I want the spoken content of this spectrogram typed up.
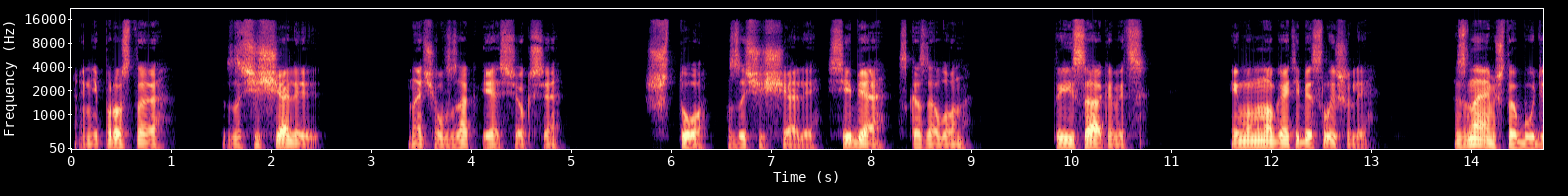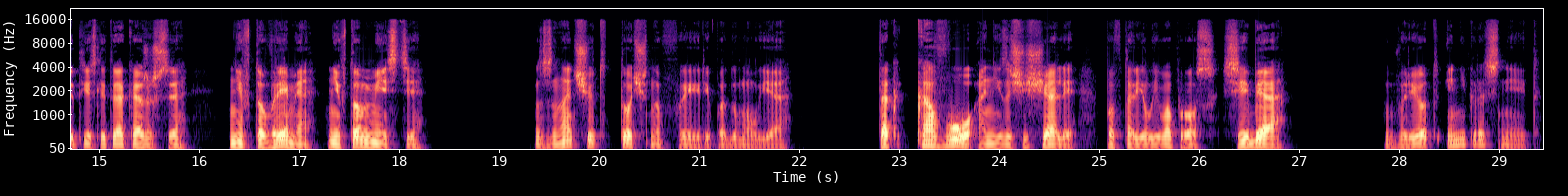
Они просто защищали...» Начал Зак и осекся. «Что защищали? Себя», — сказал он. «Ты исаковец, и мы много о тебе слышали. Знаем, что будет, если ты окажешься не в то время, не в том месте». «Значит, точно Фейри», — подумал я. «Так кого они защищали?» — повторил я вопрос. «Себя». Врет и не краснеет.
